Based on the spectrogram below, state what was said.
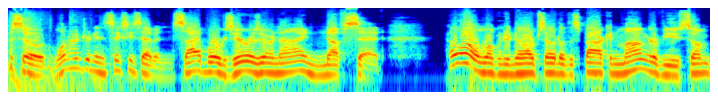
Episode 167, Cyborg 009, Nuff Said. Hello and welcome to another episode of the Spark and Manga Review, some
